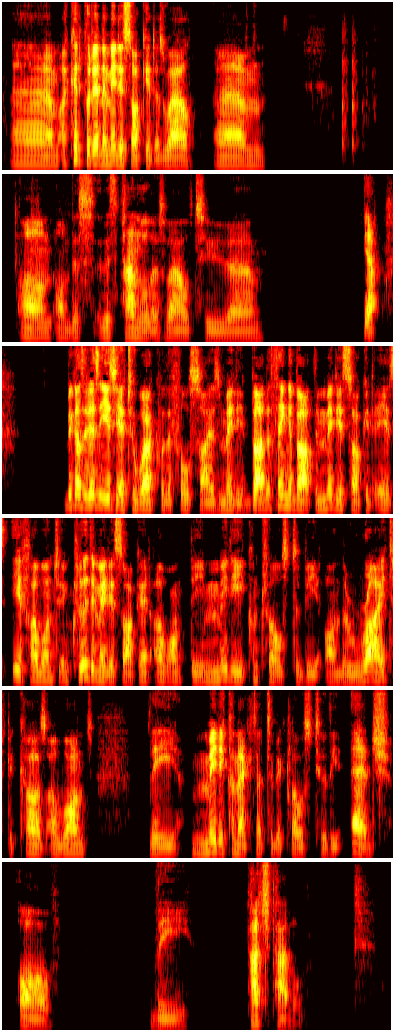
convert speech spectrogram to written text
Um, I could put in a MIDI socket as well. Um, on on this this panel as well to um, yeah because it is easier to work with a full-size MIDI. But the thing about the MIDI socket is if I want to include the MIDI socket, I want the MIDI controls to be on the right because I want the MIDI connector to be close to the edge of the patch panel.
